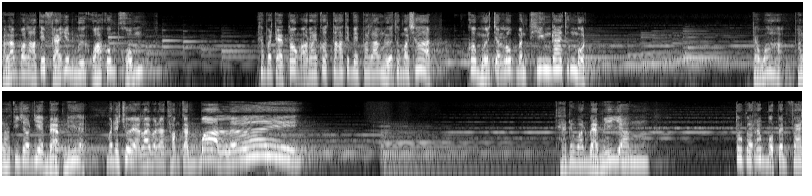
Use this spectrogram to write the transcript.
พลังประหลาดที่แฝงอยู่ในมือขวาของผม ถ้าไปแต่ต้องอะไรก็ตามที่เป็นพลังเหนือธรรมชาติ ก็เหมือนจะลบมันทิ้งได้ทั้งหมด แต่ว่าพลังที่ยอดเยี่ยมแบบนี้ไม่ได้ช่วยอะไรเวลาทำกันบ้านเลย แถมในวันแบบนี้ยัง ต้องไปรับบทเป็นแฟน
